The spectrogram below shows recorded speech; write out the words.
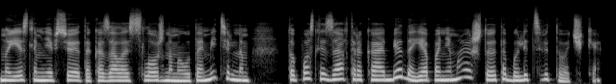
Но если мне все это казалось сложным и утомительным, то после завтрака обеда я понимаю, что это были цветочки.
